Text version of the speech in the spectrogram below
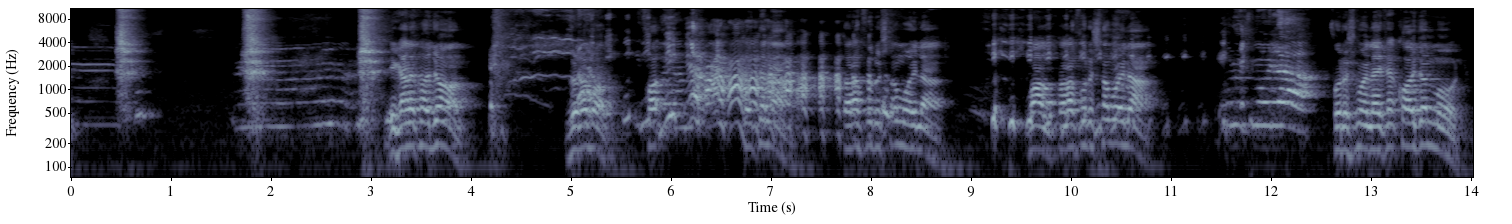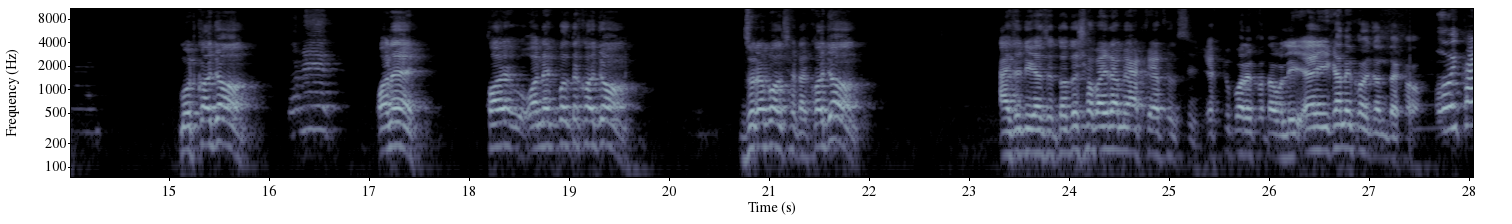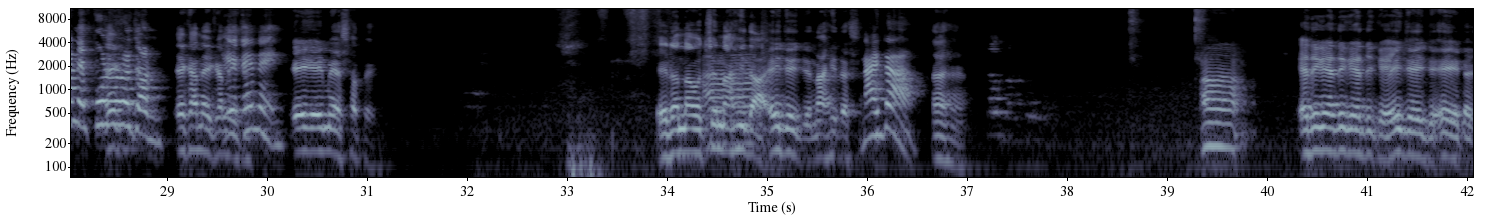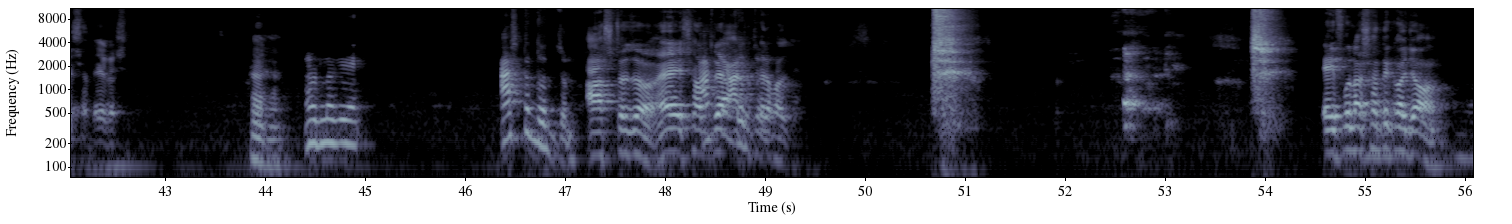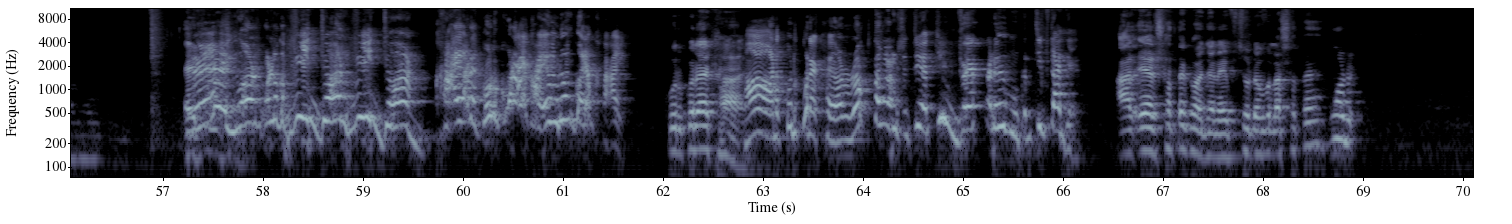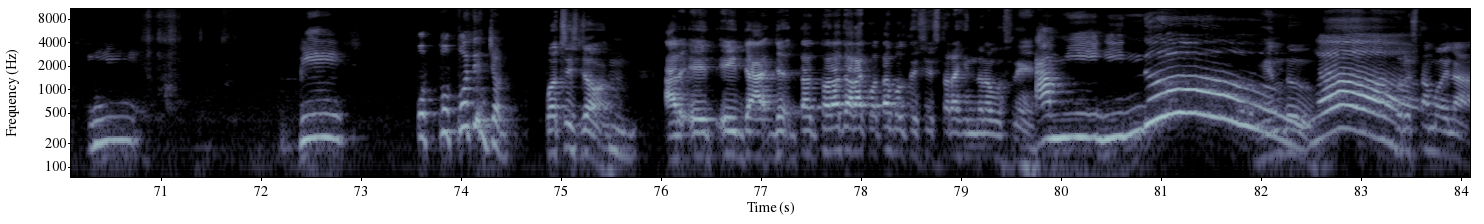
এখানে কয়জন? জোরে বল। ক- না। তোরা পুরুষ না মহিলা? বল তোরা পুরুষ না মহিলা? পুরুষ মহিলা। পুরুষ মহিলা এখানে কয়জন মোট? মোট কয়জন? অনেক। অনেক। অনেক বলতে কয়জন? জোরে বল সেটা কয়জন? আচ্ছা ঠিক আছে তোদের সবাই আমি আটকে ফেলছি। একটু পরে কথা বলি। এই এখানে কয়জন দেখো ওইখানে পনেরো জন। এখানে এখানে। এখানে। এই এই মেয়ের সাথে। এটার নাম হচ্ছে নাহিদা। এই যে এই যে নাহিদা না হ্যাঁ হ্যাঁ। এদিকে এদিকে এদিকে। এই যে এই যে এই এটার সাথে এটার সাথে। হ্যাঁ হ্যাঁ। ওর লাগে আষ্ট দশজন আশ্চর্য এই শব্দে আশ্চর্য। আটক করে ফেলছে এই ফুলার সাথে এই ওর জন জন খায় আরে খায় এরকম করে খায়। কুরকুরে খায়। হ্যাঁ আরে কুরকুরে খায়। ওর রক্ত মাংস তুই চিপবে করে মুখে চিপটা দে। আর এর সাথে কয়জন এই ছোট সাথে? ওর বিশ পঁচিশ জন। পঁচিশ জন? আর এই তোরা যারা কথা বলতেছিস তোরা হিন্দু না মুসলিম? আমি হিন্দু। হিন্দু? পুরুষ না মহিলা?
